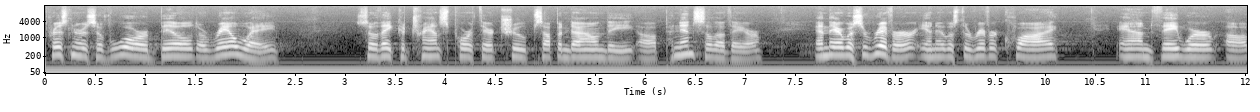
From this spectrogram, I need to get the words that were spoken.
prisoners of war build a railway so they could transport their troops up and down the uh, peninsula there. And there was a river, and it was the River Kwai, and they were uh,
